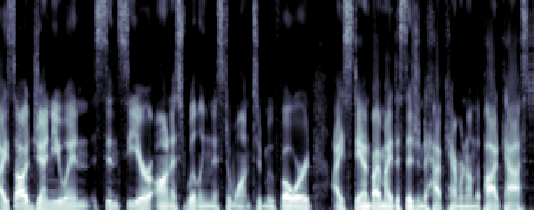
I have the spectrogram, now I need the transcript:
I saw a genuine, sincere, honest willingness to want to move forward. I stand by my decision to have Kameron on the podcast.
